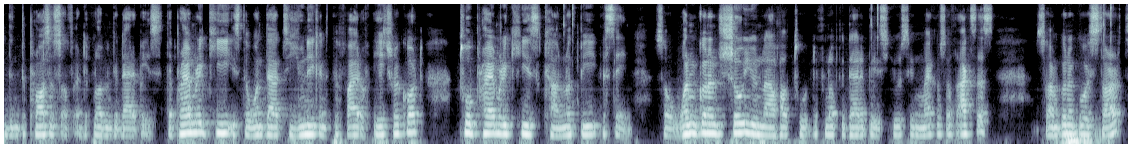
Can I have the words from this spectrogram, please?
the, the process of developing the database. The primary key is the one that's unique identifier of each record. Two primary keys cannot be the same. So what I'm going to show you now how to develop the database using Microsoft Access. So I'm going to go start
